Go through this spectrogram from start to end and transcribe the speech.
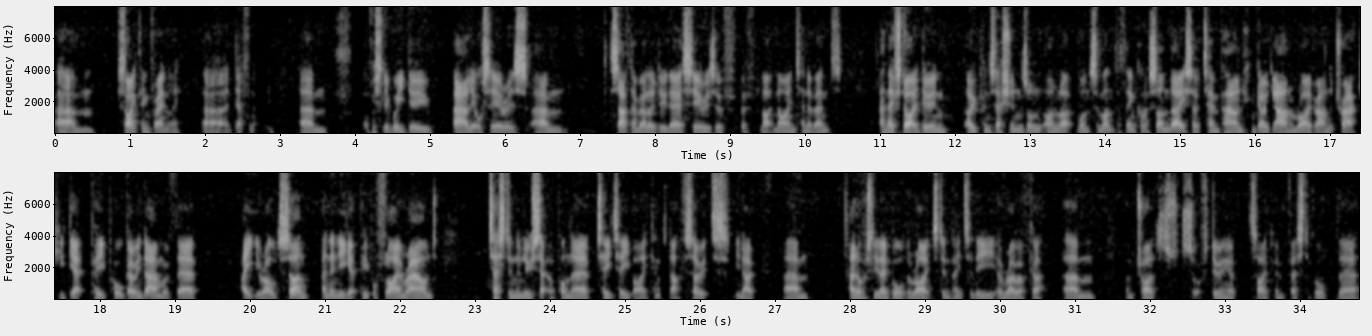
um, cycling friendly. Uh, definitely. Um, obviously, we do our little series. Um, Southdown Velo do their series of, of like nine, ten events, and they've started doing open sessions on, on like once a month, I think, on a Sunday. So ten pound, you can go down and ride around the track. You get people going down with their eight year old son, and then you get people flying around testing the new setup on their TT bike and stuff. So it's you know, um, and obviously they bought the rights, didn't they, to the Eroica. Um, I'm trying sort of doing a cycling festival there.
